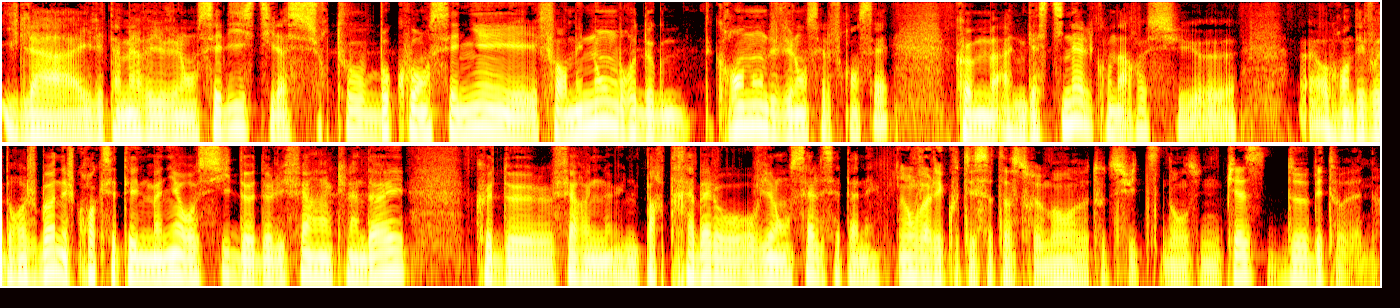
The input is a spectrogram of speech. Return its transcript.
Il, est un merveilleux violoncelliste, il a surtout beaucoup enseigné et formé nombre de grands noms du violoncelle français, comme Anne Gastinel, qu'on a reçu euh, au rendez-vous de Rochebonne. Et je crois que c'était une manière aussi de, lui faire un clin d'œil que de faire une, part très belle au, violoncelle cette année. On va l'écouter cet instrument euh, tout de suite dans une pièce de Beethoven.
